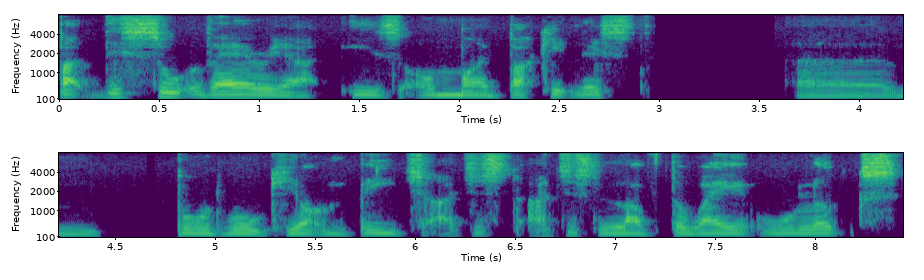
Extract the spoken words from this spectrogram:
but this sort of area is on my bucket list. Um, boardwalk, yacht, and beach. I just I just love the way it all looks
